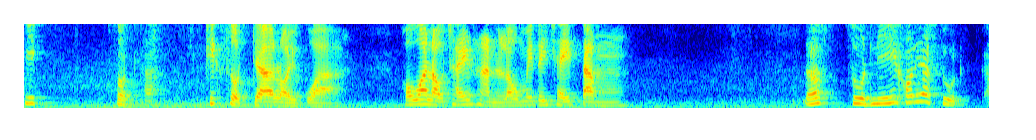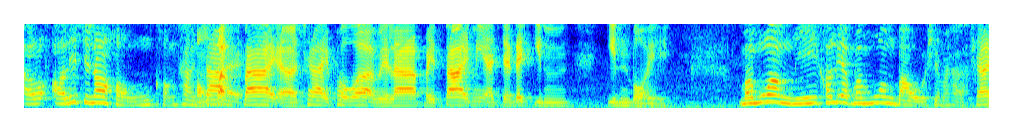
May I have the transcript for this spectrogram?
พริกสดคะพริกสดจะอร่อยกว่า เพราะว่าเราใช้หั่นเราไม่ได้ใช้ต แล้วสูตรนี้เขาเรียกสูตรเอาออริจินอลของของทางำของใต้ ปักใต้เออใช่ เพราะว่าเวลาไปใต้เนี่ยจะได้กินกินบ่อย มะม่วงนี้เขาเรียกมะม่วงเบาใช่ไหมคะ ใช่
